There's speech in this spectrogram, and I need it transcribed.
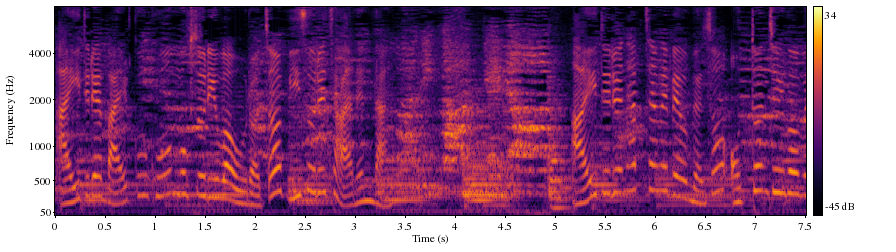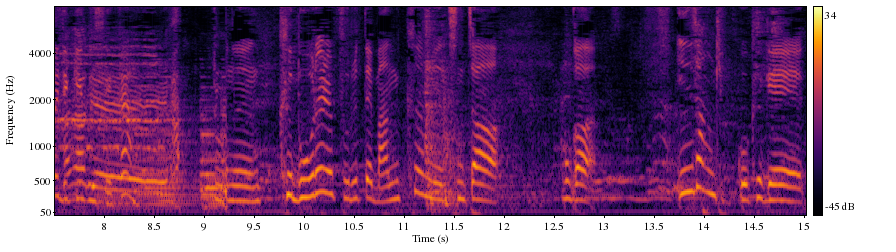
아이들의 맑고 고운 목소리와 어우러져 미소를 자아낸다. 아이들은 합창을 배우면서 어떤 즐거움을 느끼고 있을까? 저는 그 노래를 부를 때만큼은 진짜 뭔가 인상 깊고 그게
